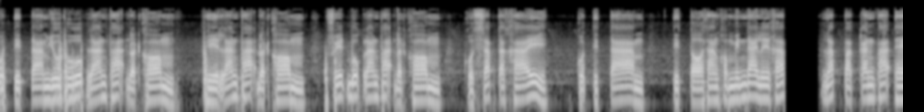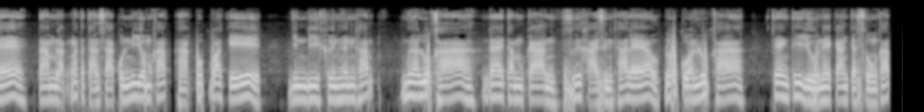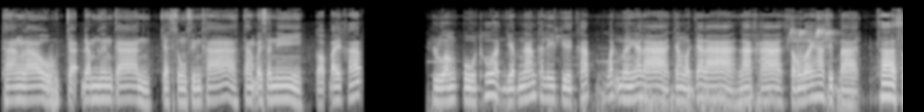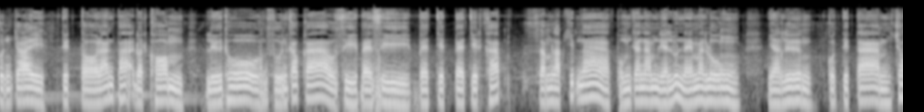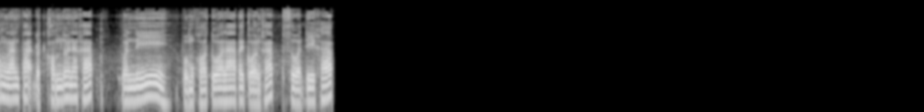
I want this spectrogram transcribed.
กดติดตาม YouTube ร้านพระ .com เพจร้านพระ .com Facebook ร้านพระ .com กดซับตะไคร้กดติดตาม ติดต่อทางคอมเมนต์ได้เลยครับ รับประกันพระแท้ตามหลักมาตรฐานสากลนิยมครับ หากพบว่าเกยินดีคืนเงินครับ เมื่อลูกค้าได้ทำการซื้อขายสินค้าแล้ว รบกวนลูกค้า แจ้งที่อยู่ในการจัดส่งครับ ทางเราจะดำเนินการจัดส่งสินค้าทางไปรษณีย์ต่อไปครับ หลวงปู่ทวดเหยียบน้ำทะเลจืดครับ วัดเมืองยะลา จังหวัดยะลา ราคา 250 บาท ถ้าสนใจติดต่อร้านพระ .com หรือโทร 0994848787 ครับ สำหรับคลิปหน้าผมจะนำเหรียญรุ่นไหนมาลง อย่าลืมกดติดตามช่องร้านพระ .com ด้วยนะครับ วันนี้ผมขอตัวลาไปก่อนครับ สวัสดีครับ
